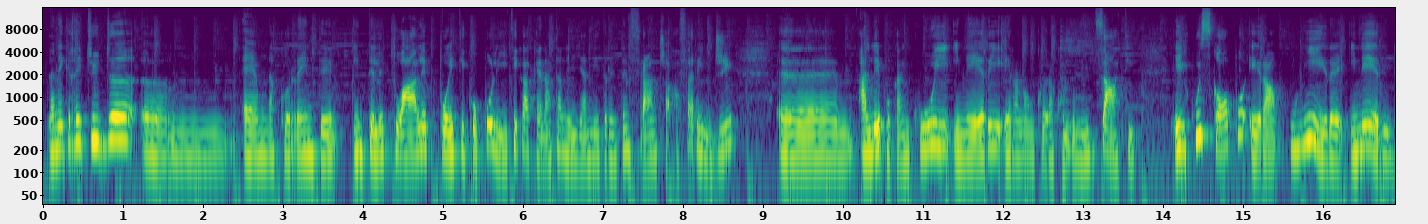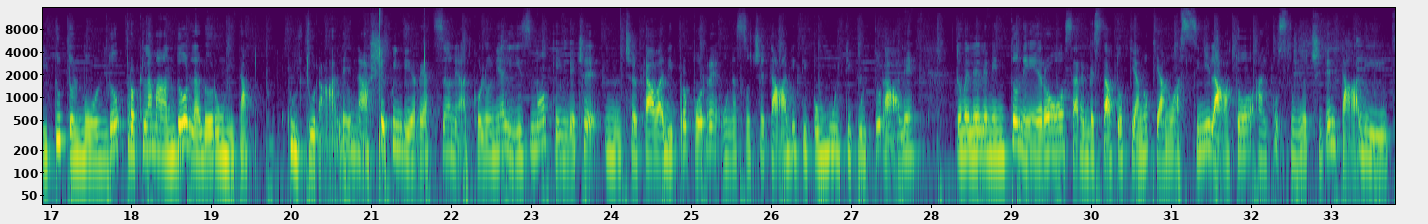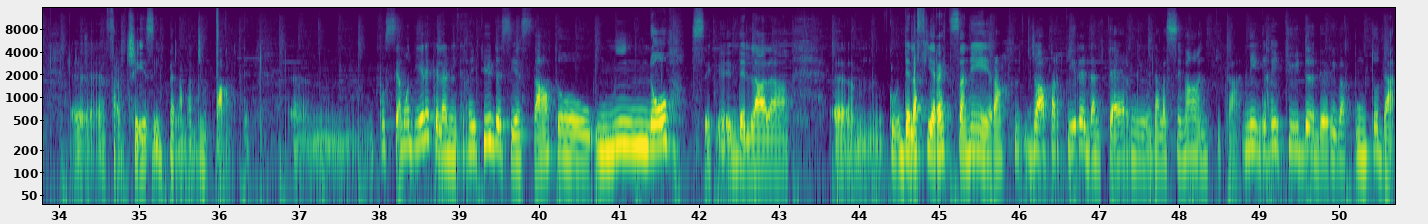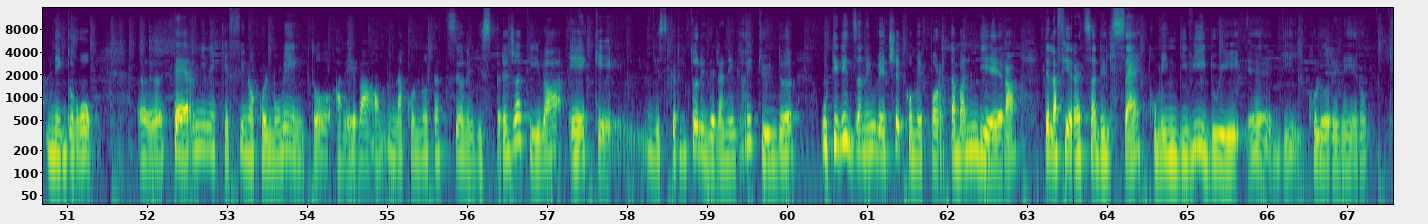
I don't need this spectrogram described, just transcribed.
La negritude ehm, è una corrente intellettuale poetico-politica che è nata negli anni 30 in Francia, a Parigi, ehm, all'epoca in cui i neri erano ancora colonizzati e il cui scopo era unire i neri di tutto il mondo proclamando la loro unità culturale. Nasce quindi in reazione al colonialismo che invece mh, cercava di proporre una società di tipo multiculturale dove l'elemento nero sarebbe stato piano piano assimilato ai costumi occidentali eh, francesi per la maggior parte. Eh, possiamo dire che la negritude sia stato un inno della, la, ehm, della fierezza nera, già a partire dal termine, dalla semantica. Negritude deriva appunto da negro, eh, termine che fino a quel momento aveva una connotazione dispregiativa e che gli scrittori della negritude utilizzano invece come portabandiera della fierezza del sé come individui eh, di colore nero.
